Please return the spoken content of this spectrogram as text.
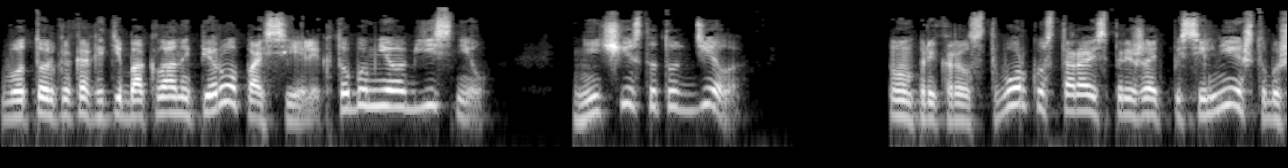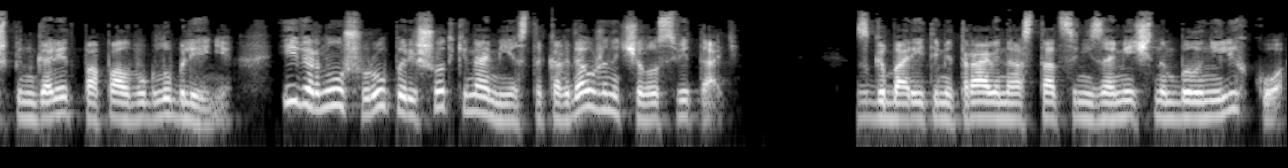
Вот только как эти бакланы перо посели, кто бы мне объяснил? Нечисто тут дело. Он прикрыл створку, стараясь прижать посильнее, чтобы шпингалет попал в углубление, и вернул шурупы решетки на место, когда уже начало светать. С габаритами Травина остаться незамеченным было нелегко,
